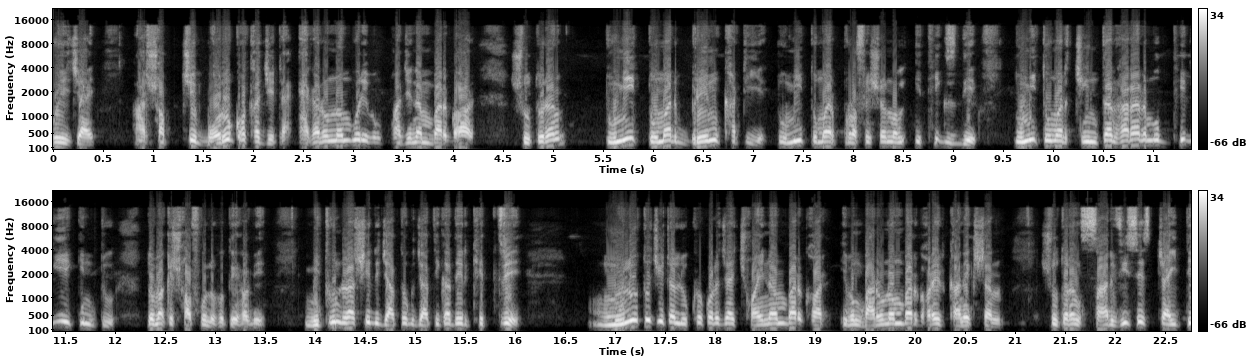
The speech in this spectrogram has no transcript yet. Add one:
হয়ে যায়। আর সবচেয়ে বড় কথা যেটা, এগারো নম্বর এবং পাঁচ নম্বর ঘর, সুতরাং তুমি তোমার ব্রেন খাটিয়ে, তুমি তোমার প্রফেশনাল এথিক্স দিয়ে, তুমি তোমার চিন্তাধারার মধ্যে দিয়ে কিন্তু তোমাকে সফল হতে হবে। মিথুন রাশির জাতক জাতিকাদের ক্ষেত্রে মূলত যেটা লক্ষ্য করা যায়, ছয় নাম্বার ঘর এবং বারো নাম্বার ঘরের কানেকশন সুতরাং সার্ভিসেস চাইতে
